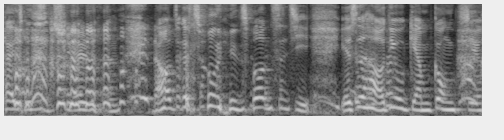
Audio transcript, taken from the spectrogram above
该就是缺人。然后这个处女座自己也是好丢给共经，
